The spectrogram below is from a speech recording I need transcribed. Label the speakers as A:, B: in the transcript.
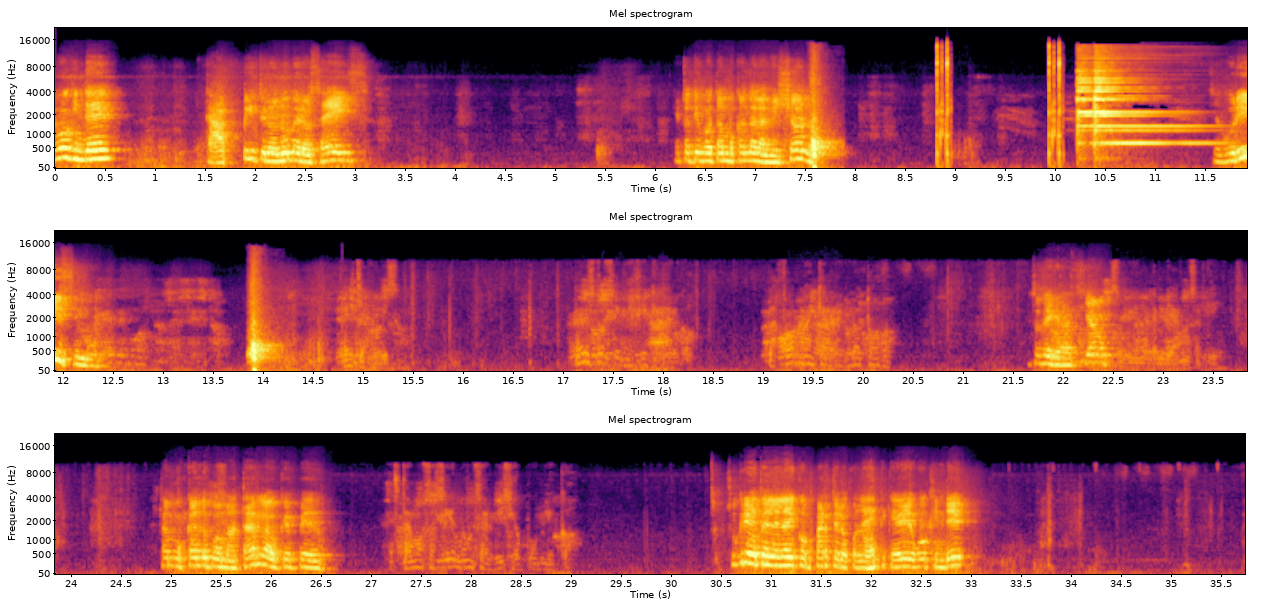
A: The Walking Dead, capítulo número 6. Estos tipos están buscando. Segurísimo.
B: Algo. La arregló todo.
A: Estos desgraciados.
B: A.
A: ¿Están buscando para matarla o qué pedo?
B: Estamos haciendo un servicio público.
A: Suscríbete, dale like, compártelo con la gente que ve Walking Dead.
